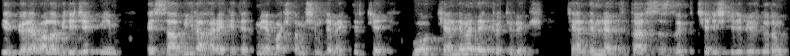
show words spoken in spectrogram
bir görev alabilecek miyim? Hesabıyla hareket etmeye başlamışım demektir ki bu kendime de kötülük, kendimle tutarsızlık, çelişkili bir durum.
